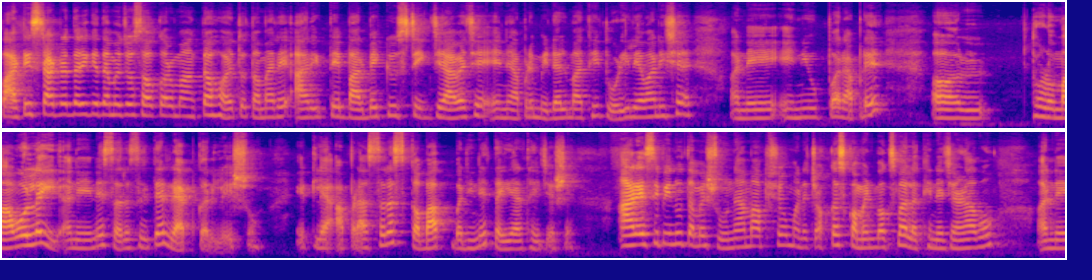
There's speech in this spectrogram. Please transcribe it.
પાર્ટી સ્ટાર્ટર તરીકે તમે જો સર્વ કરવા માંગતા હોય તો તમારે આ રીતે બાર્બેક્યુ સ્ટીક જે આવે છે એને આપણે મિડલમાંથી તોડી લેવાની છે અને એની ઉપર આપણે થોડો માવો લઈ અને એને સરસ રીતે રેપ કરી લઈશું. એટલે આપણા સરસ કબાબ બનીને તૈયાર થઈ જશે. આ રેસીપીનું તમે શું નામ આપશો? મને ચોક્કસ કોમેન્ટ બોક્સમાં લખીને જણાવો અને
